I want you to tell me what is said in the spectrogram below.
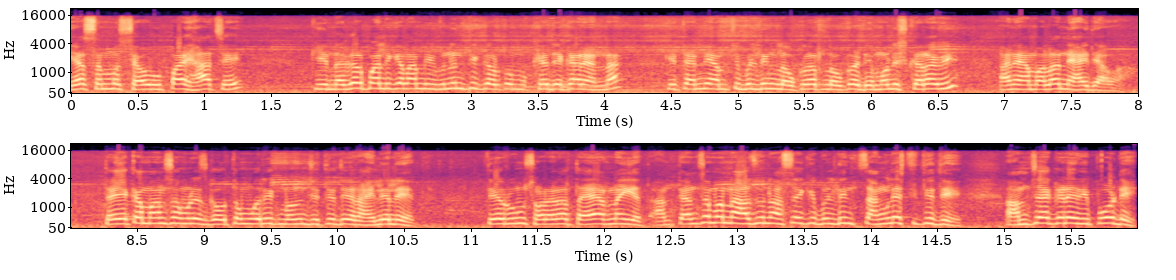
या समस्यावर उपाय हाच आहे की नगरपालिकेला आम्ही विनंती करतो मुख्याधिकाऱ्यांना की त्यांनी आमची बिल्डिंग लवकरात लवकर डेमॉलिश करावी आणि आम्हाला न्याय द्यावा. त्या एका माणसामुळेच गौतम वरिक म्हणून जिथे ते राहिलेले आहेत ते रूम सोडायला तयार नाही आहेत. आणि त्यांचं म्हणणं अजून असं आहे की बिल्डिंग चांगल्या स्थितीत आहे. आमच्याकडे रिपोर्ट आहे.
